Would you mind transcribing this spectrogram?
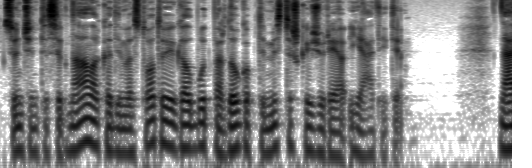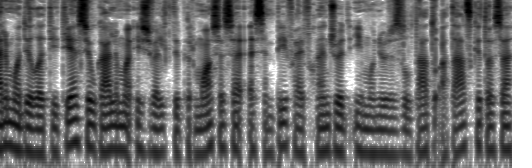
siunčianti signalą, kad investuotojai galbūt per daug optimistiškai žiūrėjo į ateitį. Nerimo dėl ateities jau galima išvelgti pirmosiose SP 500 įmonių rezultatų ataskaitose,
